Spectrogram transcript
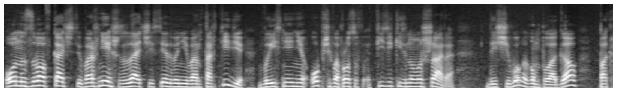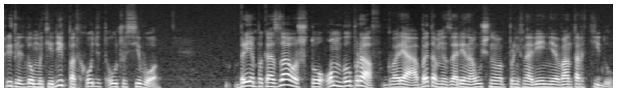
Он называл в качестве важнейшей задачи исследований в Антарктиде выяснение общих вопросов физики земного шара, для чего, как он полагал, покрытый льдом материк подходит лучше всего. Время показало, что он был прав, говоря об этом на заре научного проникновения в Антарктиду.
